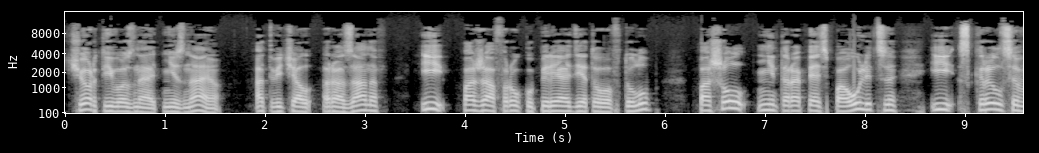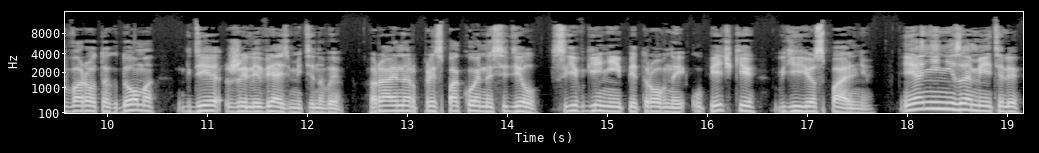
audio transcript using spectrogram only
«Черт его знает, не знаю», — отвечал Розанов и, пожав руку переодетого в тулуп, пошел, не торопясь по улице, и скрылся в воротах дома, где жили Вязьмитиновы. Райнер преспокойно сидел с Евгенией Петровной у печки в ее спальне. и они не заметили,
